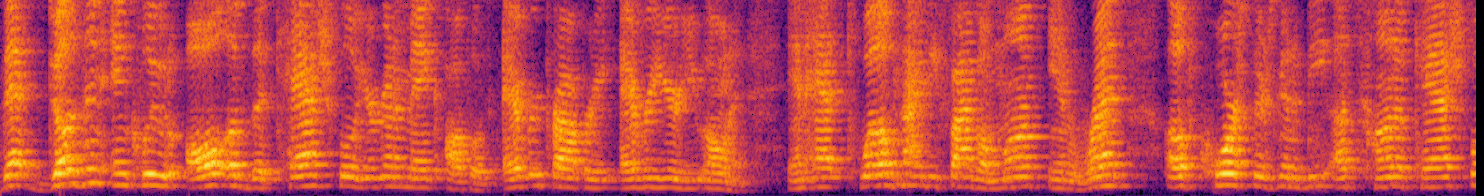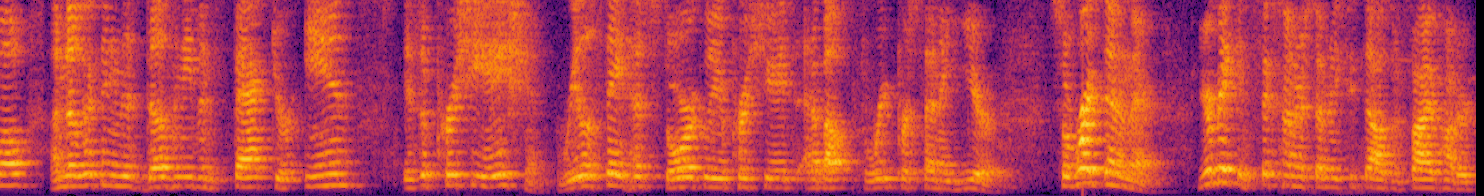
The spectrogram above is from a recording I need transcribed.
That doesn't include all of the cash flow you're going to make off of every property every year you own it. And at $12.95 a month in rent, of course there's going to be a ton of cash flow. Another thing this doesn't even factor in is appreciation. Real estate historically appreciates at about 3% a year. So right then and there, you're making 672,500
